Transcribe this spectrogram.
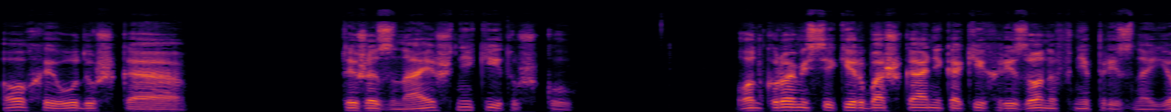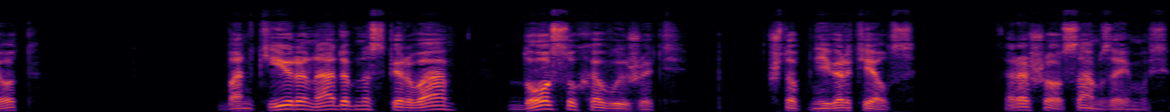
Ох, Иудушка, ты же знаешь Никитушку. Он, кроме секир башка, никаких резонов не признает. Банкира надобно сперва досуха выжить, чтоб не вертелся. Хорошо, сам займусь.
